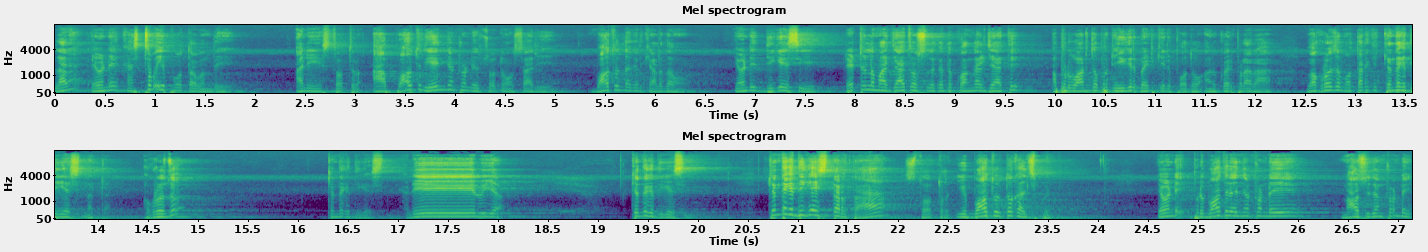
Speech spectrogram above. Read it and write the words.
లారా ఏమంటే కష్టమైపోతా ఉంది అని స్తోత్రం. ఆ బాతులు ఏం తింటుండే చూద్దాం ఒకసారి. బాతుల దగ్గరికి వెళదాం. ఏమంటే దిగేసి రిటర్న్లో మా జాతి వస్తుంది కదా కొంగల జాతి అప్పుడు వాటితో పాటు ఎగిరి బయటికి వెళ్ళిపోదాం అనుకోని ఒకరోజు మొత్తానికి కిందకి దిగేసిందంట. ఒకరోజు కిందకి దిగేసింది. అలేలుయ్య కిందకి దిగేసింది. కిందకి దిగేసిన తర్వాత స్తోత్రం. ఈ బాతులతో కలిసిపోయింది. ఏమండి? ఇప్పుడు బాతులు ఏం తింటుండే? నాసు తింటుండే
